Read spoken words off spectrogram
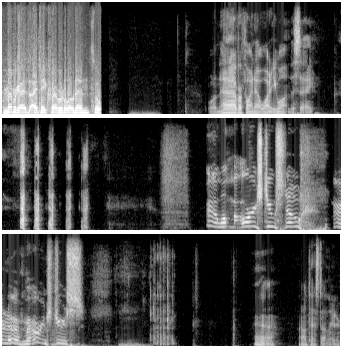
Remember, guys, I take forever to load in, so We'll never find out what he wanted to say. I want my orange juice, though. I love my orange juice. Yeah, I'll test that later.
